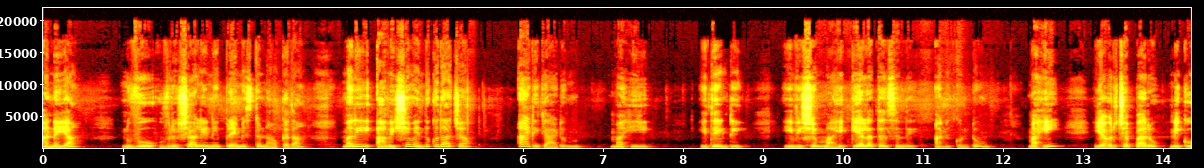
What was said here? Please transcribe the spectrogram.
అన్నయ్య నువ్వు వృషాలిని ప్రేమిస్తున్నావు కదా మరి ఆ విషయం ఎందుకు దాచావు? అడిగాడు మహి. ఇదేంటి? ఈ విషయం మహికి ఎలా తెలిసింది? అనుకుంటూ మహి ఎవరు చెప్పారు? నీకు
